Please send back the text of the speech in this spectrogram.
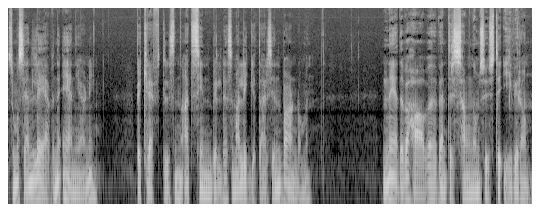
som å se en levende enhjørning. Bekreftelsen av et sinnbilde som har ligget der siden barndommen. Nede ved havet venter sagnomsus til Iviron,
